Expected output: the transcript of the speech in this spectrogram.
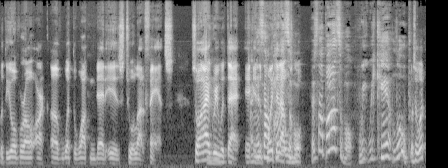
with the overall arc of what The Walking Dead is to a lot of fans. So I agree mm-hmm. with that. And, and, and the point possible. that I was it's not possible. We we can't loop. So what?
